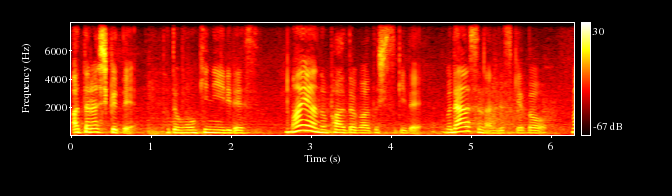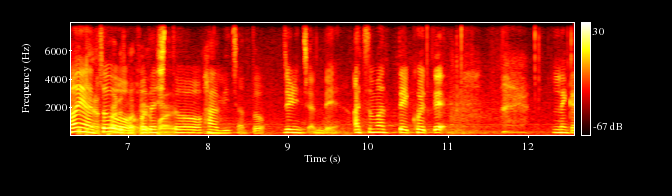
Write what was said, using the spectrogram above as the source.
新しくてとてもお気に入りですマヤのパートが私好きでまダンスなんですけどマヤと.私とハービーちゃんとジュリンちゃんで集まってこうやってなんか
